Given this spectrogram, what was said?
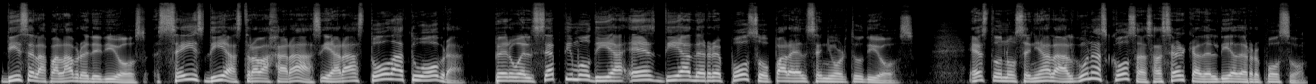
Dice la palabra de Dios, seis días trabajarás y harás toda tu obra, pero el séptimo día es día de reposo para el Señor tu Dios. Esto nos señala algunas cosas acerca del día de reposo.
